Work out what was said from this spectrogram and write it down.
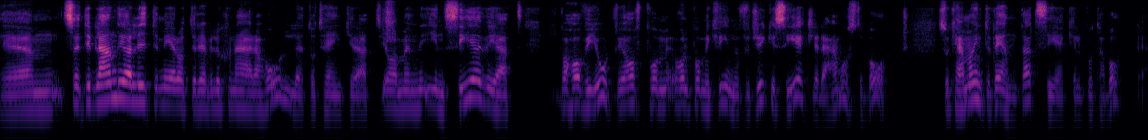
Ehm, så att ibland är jag lite mer åt det revolutionära hållet och tänker att ja, men inser vi att vad har vi gjort? Vi har hållit på med, hållit på med kvinnoförtryck i sekler, det här måste bort. Så kan man ju inte vänta ett sekel på att ta bort det.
